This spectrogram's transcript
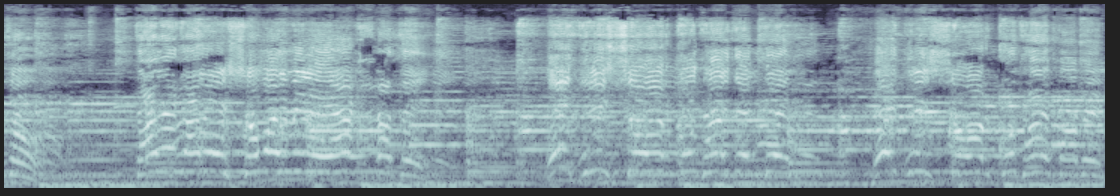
নৃত্য তালে তালে সবাই মিলে একসাথে। এই দৃশ্য আর কোথায় দেখবেন? এই দৃশ্য আর কোথায় পাবেন?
